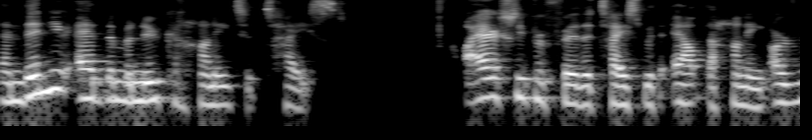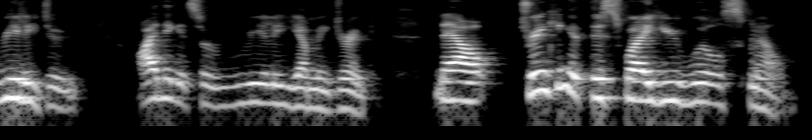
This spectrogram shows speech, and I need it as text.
And then you add the manuka honey to taste. I actually prefer the taste without the honey. I really do. I think it's a really yummy drink. Now, drinking it this way, you will smell.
